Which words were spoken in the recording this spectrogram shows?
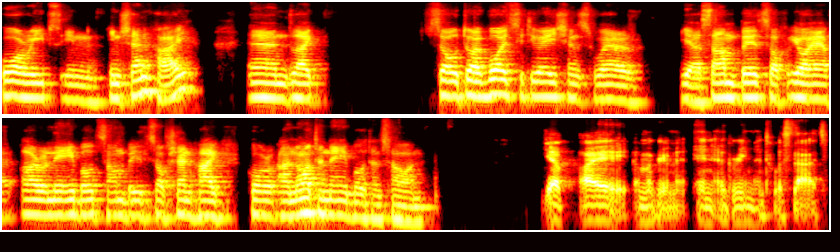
core reaps in in Shanghai and like so to avoid situations where yeah some bits of EOF are enabled some bits of Shanghai core are not enabled and so on Yep, I am agreement, in agreement with that.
